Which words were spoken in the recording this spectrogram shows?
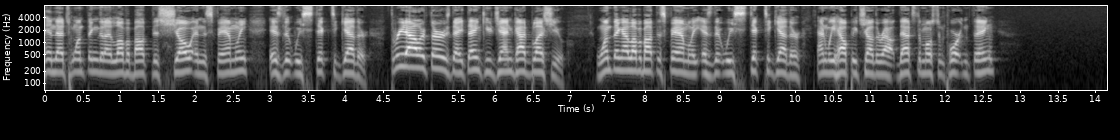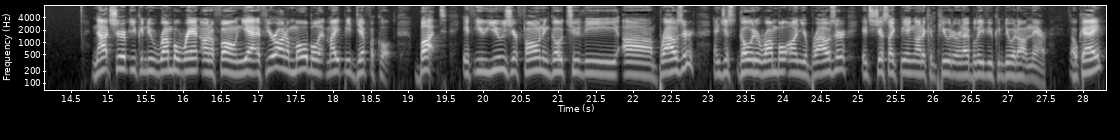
And that's one thing that I love about this show and this family is that we stick together. $3 Thursday. Thank you, Jen. God bless you. One thing I love about this family is that we stick together and we help each other out. That's the most important thing. Not sure if you can do Rumble Rant on a phone. Yeah, if you're on a mobile, it might be difficult. But if you use your phone and go to the uh, browser and just go to Rumble on your browser, it's just like being on a computer, and I believe you can do it on there. Okay?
